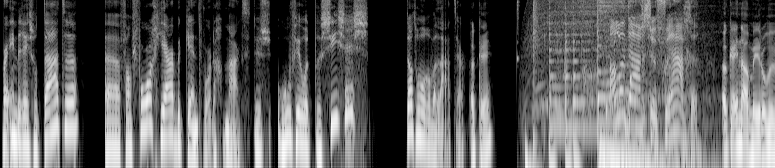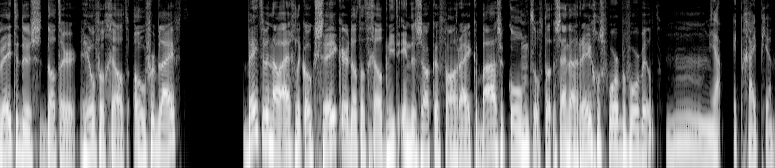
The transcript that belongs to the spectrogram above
waarin de resultaten eh, van vorig jaar bekend worden gemaakt. Dus hoeveel het precies is, dat horen we later. Oké. Alledaagse vragen. Oké, nou Merel, we weten dus dat er heel veel geld overblijft. Weten we nou eigenlijk ook zeker dat dat geld niet in de zakken van rijke bazen komt? Of dat, zijn daar regels voor bijvoorbeeld? Hmm, ja, ik begrijp je.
